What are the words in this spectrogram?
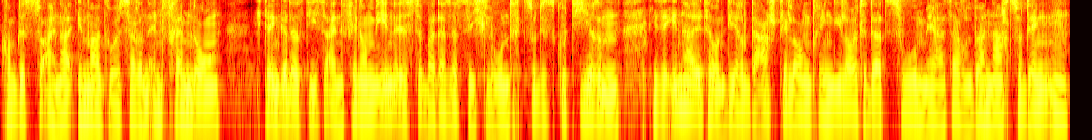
kommt es zu einer immer größeren Entfremdung. Ich denke, dass dies ein Phänomen ist, über das es sich lohnt zu diskutieren. Diese Inhalte und deren Darstellung bringen die Leute dazu, mehr darüber nachzudenken.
